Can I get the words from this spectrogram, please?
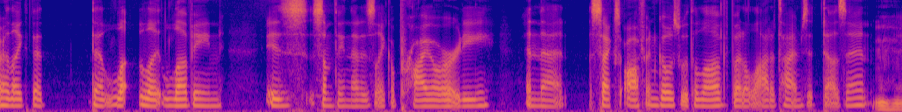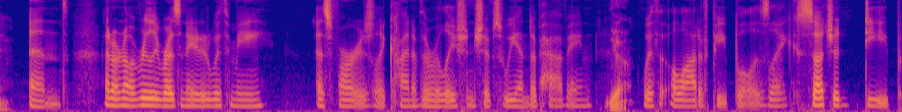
or like that that lo- like loving is something that is like a priority and that sex often goes with love, but a lot of times it doesn't. hmm And I don't know, it really resonated with me as far as like kind of the relationships we end up having Yeah. with a lot of people is like such a deep,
